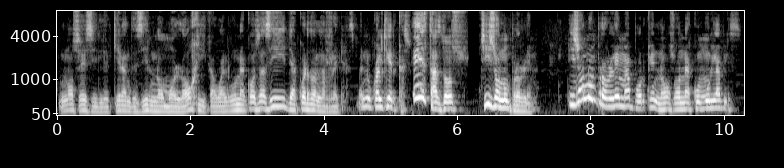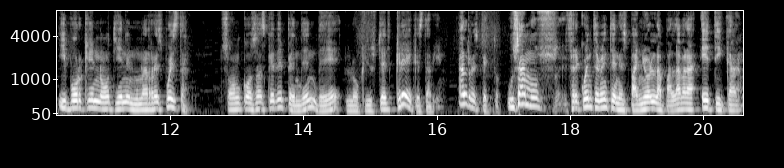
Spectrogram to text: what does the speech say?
no sé si le quieran decir nomológica o alguna cosa así, de acuerdo a las reglas. Bueno, en cualquier caso, dos sí son un problema. Y son un problema porque no son acumulables y porque no tienen una respuesta. Son cosas que dependen de lo que usted cree que está bien. Al respecto, usamos frecuentemente en español la palabra ética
